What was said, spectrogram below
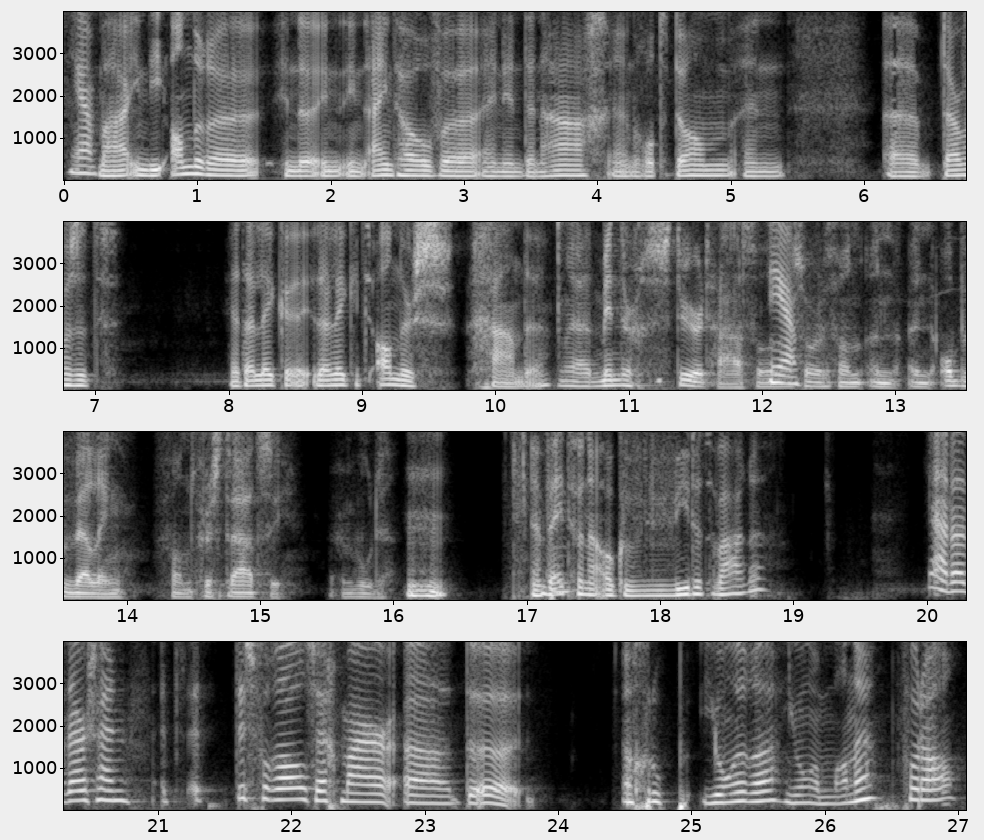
Ja. maar in die andere in de in, in Eindhoven en in Den Haag en Rotterdam en eh, daar was het ja daar leek daar leek iets anders gaande Ja, minder gestuurd haastel. Ja. Een soort van een, een opwelling van frustratie en woede. Mhm. En weten we nou ook wie dat waren? Ja, da- daar zijn. Het, het is vooral zeg maar eh, de, een groep jongeren, jonge mannen vooral.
